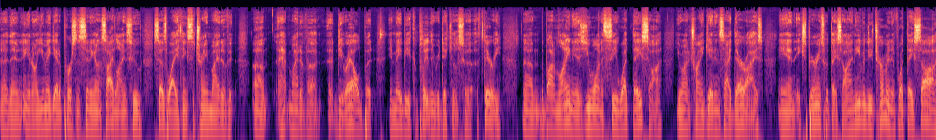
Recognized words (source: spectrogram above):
Uh, then you know you may get a person sitting on the sidelines who says why he thinks the train might have uh, might have uh, derailed, but it may be a completely ridiculous uh, theory. Um, the bottom line is you want to see what they saw. You want to try and get inside their eyes and experience what they saw, and even determine if what they saw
